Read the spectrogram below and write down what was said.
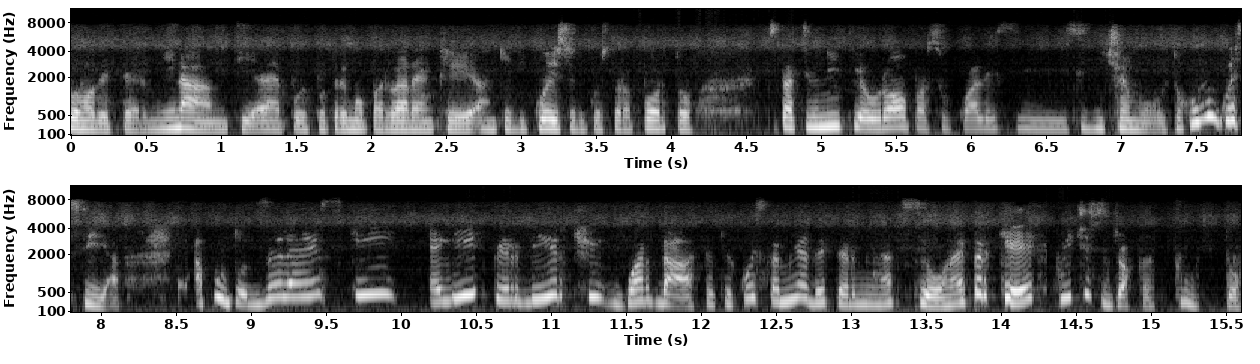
sono determinanti, eh? poi potremo parlare anche, anche, di questo, di questo rapporto Stati Uniti-Europa sul quale si, si, dice molto. Comunque sia, appunto Zelensky è lì per dirci guardate che questa mia determinazione è perché qui ci si gioca tutto.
